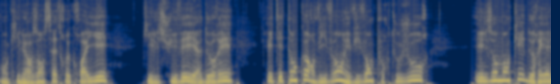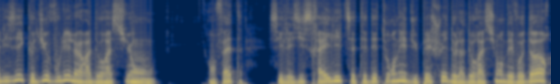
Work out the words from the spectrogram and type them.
en qui leurs ancêtres croyaient, qu'ils suivaient et adoraient, était encore vivant et vivant pour toujours, et ils ont manqué de réaliser que Dieu voulait leur adoration. En fait, si les Israélites s'étaient détournés du péché de l'adoration des veaux d'or,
